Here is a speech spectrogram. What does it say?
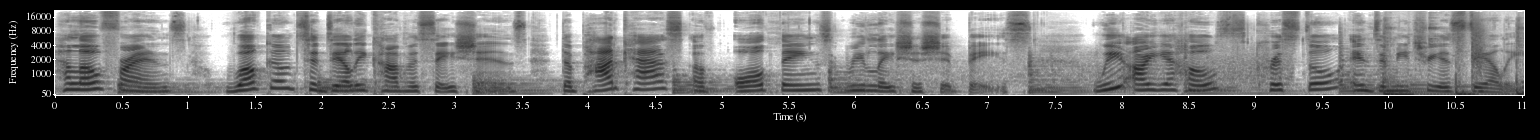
Hello, friends. Welcome to Dailey Conversations, the podcast of all things relationship based. We are your hosts, Crystal and Demetrius Dailey.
